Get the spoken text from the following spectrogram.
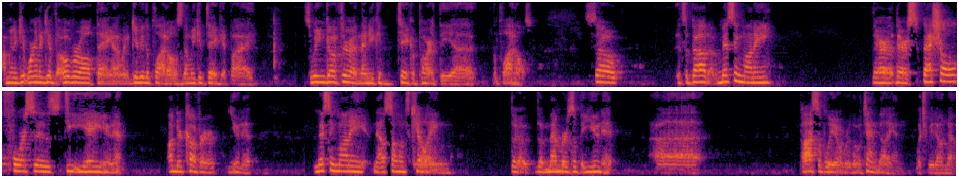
I'm going to get. We're going to give the overall thing, and I'm going to give you the plot holes. Then we can take it by, so we can go through it, and then you can take apart the uh, the plot holes. So it's about missing money. They're they're a special forces DEA unit, undercover unit, missing money. Now someone's killing the the members of the unit, uh, possibly over the 10 million, which we don't know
